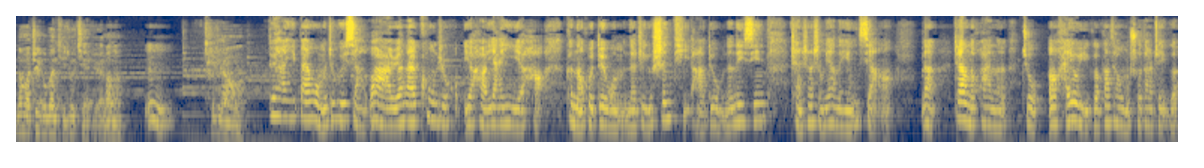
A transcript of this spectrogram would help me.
那么这个问题就解决了呢？嗯，是这样吗？对啊，一般我们就会想，哇，原来控制也好，压抑也好，可能会对我们的这个身体啊、对我们的内心产生什么样的影响？那这样的话呢，就呃还有一个，刚才我们说到这个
